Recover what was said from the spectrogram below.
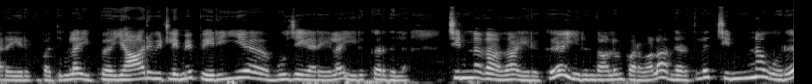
அறை இருக்குது பார்த்தீங்களா இப்போ யார் வீட்லேயுமே பெரிய பூஜை அறையெல்லாம் இருக்கிறதில்ல. சின்னதாக தான் இருக்குது இருந்தாலும் பரவாயில்ல. அந்த இடத்துல சின்ன ஒரு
